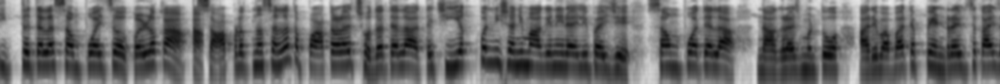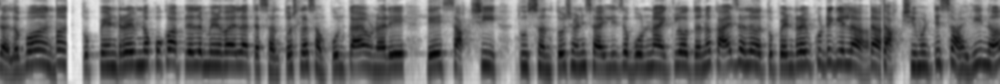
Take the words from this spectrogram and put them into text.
तिथं त्याला संपवायचं. कळलं का? सापडत नसेल ना तर पाताळात शोधा त्याला. त्याची एक पण निशाणी मागे नाही राहिली पाहिजे. संपवा त्याला. नागराज म्हणतो अरे बाबा त्या पेनड्राईव्हचं काय झालं पण? तो पेनड्राईव्ह नको का आपल्याला मिळवायला? त्या संतोषला संपून काय होणार आहे? हे साक्षी तू संतोष आणि सायलीचं बोलणं ऐकलं होतं ना? काय झालं? तो पेनड्राईव्ह कुठे गेला? साक्षी म्हणते सायली ना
